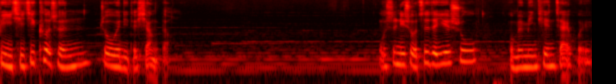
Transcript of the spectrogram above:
并以奇迹课程作为你的向导。我是你所知的耶稣，我们明天再会。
